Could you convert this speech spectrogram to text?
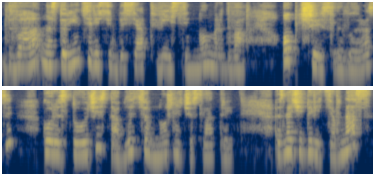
2 на сторінці 88. Номер 2. Обчисли вирази, користуючись таблицею множення числа 3. Значить, дивіться, в нас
